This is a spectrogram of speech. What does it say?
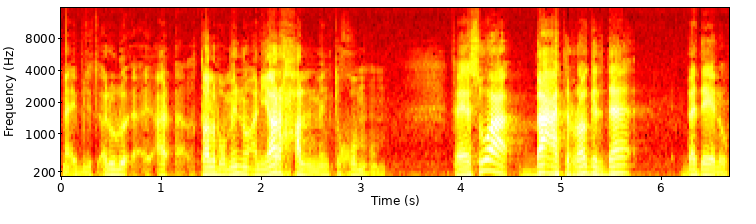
ما قبلت قالوا له طلبوا منه أن يرحل من تخومهم فيسوع بعت الراجل ده بداله.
